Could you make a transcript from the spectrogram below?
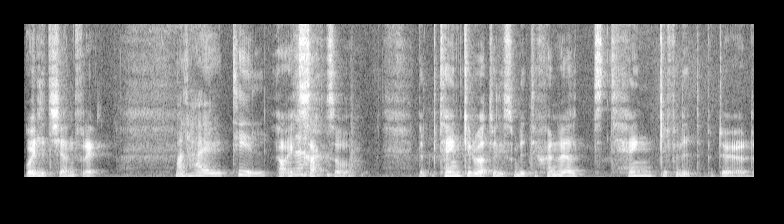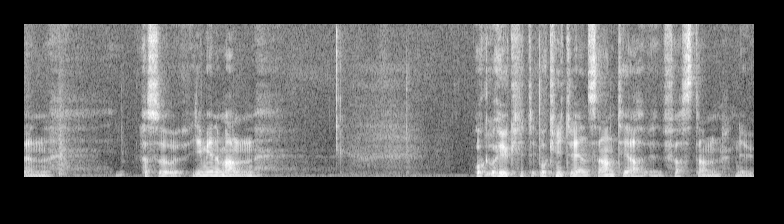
och är lite känd för det. Man hajar ju till. Ja, exakt så. Tänker du att vi liksom lite generellt tänker för lite på döden? Alltså gemene man? Och, och, hur knyter, och knyter den sig an till fastan nu?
